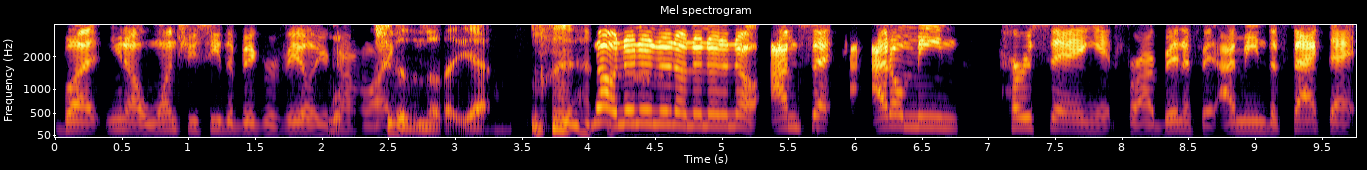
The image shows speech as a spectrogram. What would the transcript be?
But you know, once you see the big reveal, you're Well, kind of like, she doesn't know that yet. no, no, no, no, no, no, no, no, no. I'm saying I don't mean her saying it for our benefit. I mean the fact that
